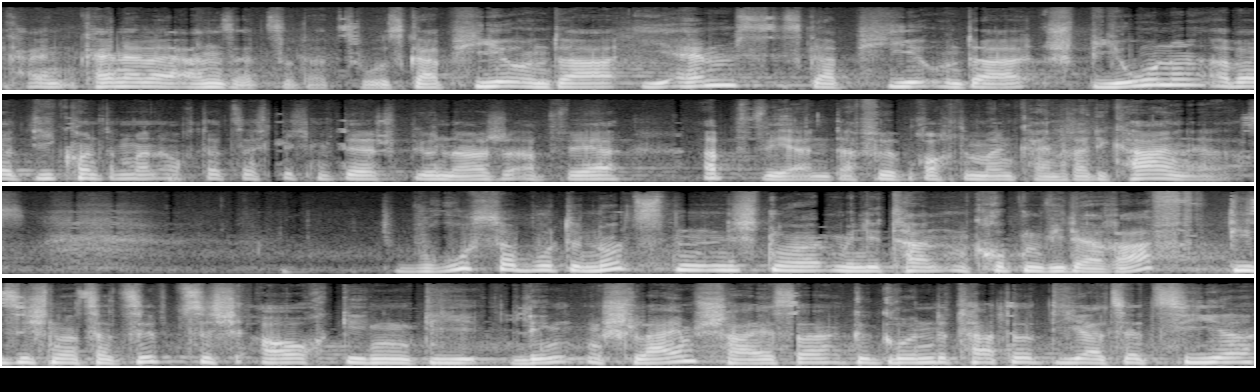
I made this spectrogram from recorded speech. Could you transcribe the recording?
Kein, keinerlei Ansätze dazu. Es gab hier und da IMs, es gab hier und da Spione, aber die konnte man auch tatsächlich mit der Spionageabwehr abwehren. Dafür brauchte man keinen radikalen Erst. Berufsverbote nutzten nicht nur militanten Gruppen wie der RAF, die sich 1970 auch gegen die linken Schleimscheißer gegründet hatte, die als Erzieher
